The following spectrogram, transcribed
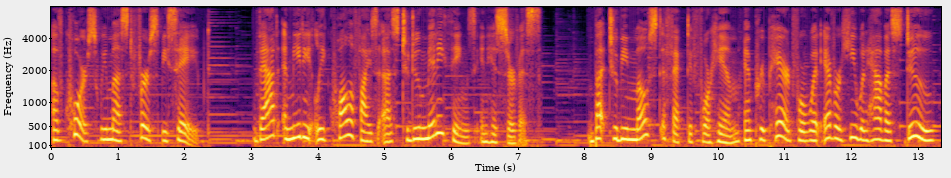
of course, we must first be saved that immediately qualifies us to do many things in His service. But to be most effective for Him and prepared for whatever He would have us do,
